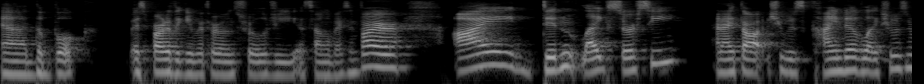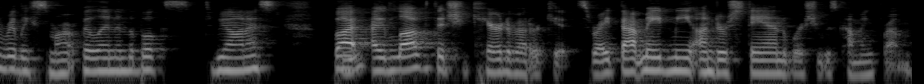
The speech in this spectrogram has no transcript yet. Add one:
uh, the book as part of the Game of Thrones trilogy, A Song of Ice and Fire, I didn't like Cersei, and I thought she was kind of like she wasn't a really smart villain in the books, to be honest. But I loved that she cared about her kids, right? That made me understand where she was coming from.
